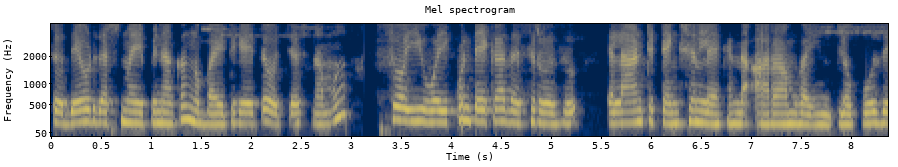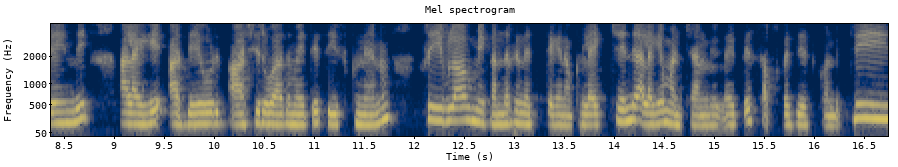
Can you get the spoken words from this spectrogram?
సో దేవుడి దర్శనం అయిపోయినాక ఇంకా బయటికి అయితే వచ్చేసినాము. సో ఈ వైకుంఠ ఏకాదశి రోజు ఎలాంటి టెన్షన్ లేకుండా ఆరాంగా ఇంట్లో పూజ అయింది. అలాగే ఆ దేవుడి ఆశీర్వాదం అయితే తీసుకున్నాను. సో ఈ వ్లాగ్ మీకు అందరికీ నచ్చితే కానీ ఒక లైక్ చేయండి. అలాగే మన ఛానల్ అయితే సబ్స్క్రైబ్ చేసుకోండి. ప్లీజ్.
